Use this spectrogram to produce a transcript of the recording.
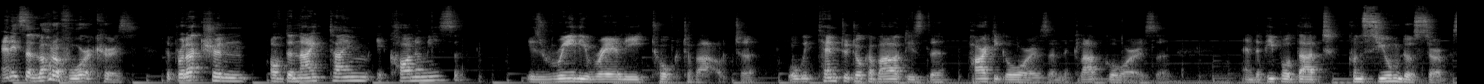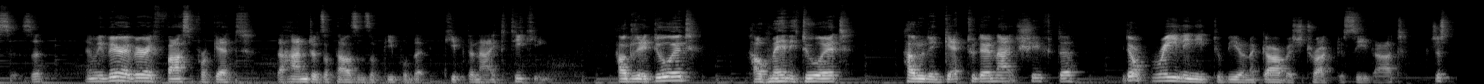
And it's a lot of workers. The production of the nighttime economies is really rarely talked about what we tend to talk about is the party goers and the club goers uh, and the people that consume those services. And we very, very fast forget the hundreds of thousands of people that keep the night ticking. How do they do it? How many do it? How do they get to their night shift? Uh, you don't really need to be on a garbage truck to see that. Just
